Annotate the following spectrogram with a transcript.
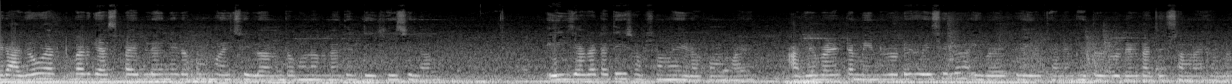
এর আগেও একবার গ্যাস পাইপ লাইন এরকম হয়েছিল, আমি তখন আপনাদের দেখিয়েছিলাম। এই জায়গাটাতেই সবসময় এরকম হয়। আগের বার একটা মেন রোডে হয়েছিল, এবার একটু এখানে ভেতর রোডের কাজের সময় হলো।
